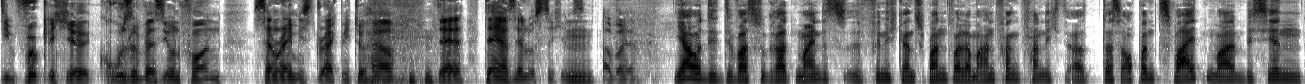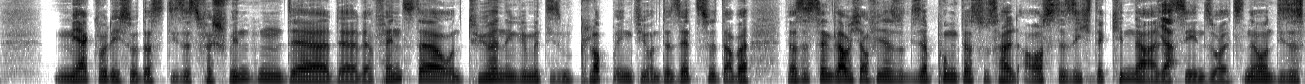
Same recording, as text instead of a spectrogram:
die wirkliche Gruselversion von Sam Raimis Drag Me to Hell, der, der ja sehr lustig ist. Aber ja. Ja, aber die, die, was du gerade meintest, äh, finde ich ganz spannend, weil am Anfang fand ich äh, das auch beim zweiten Mal ein bisschen merkwürdig, so dass dieses Verschwinden der, der, der Fenster und Türen irgendwie mit diesem Plop irgendwie untersetzt wird. Aber das ist dann, glaube ich, auch wieder so dieser Punkt, dass du es halt aus der Sicht der Kinder alles Ja. sehen sollst. Ne? Und dieses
